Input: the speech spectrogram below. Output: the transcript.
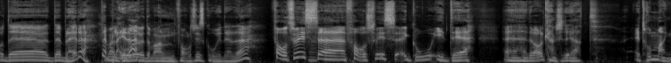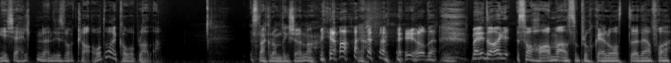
Og det, det ble det. Det det, ble god, det. det var en forholdsvis god idé, det. Forholdsvis, eh, forholdsvis god idé. Eh, det var vel kanskje det at jeg tror mange ikke helt nødvendigvis var klar over at det var coverplate. Snakker du om deg sjøl nå? Ja, jeg gjør det. Men i dag så har vi altså plukka en låt derfra.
